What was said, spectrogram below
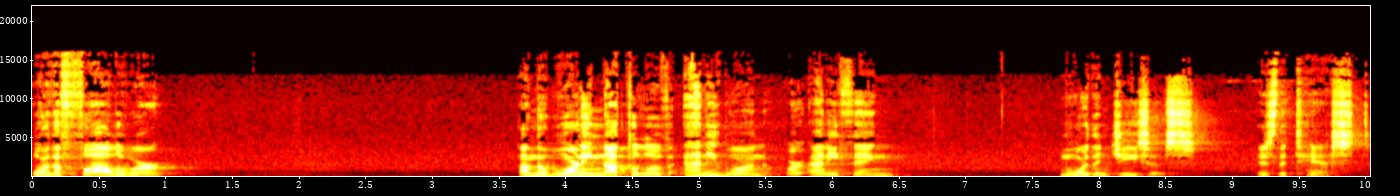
or the follower and the warning not to love anyone or anything more than Jesus is the test.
